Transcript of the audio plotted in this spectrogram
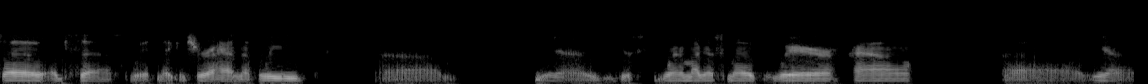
so obsessed with making sure I had enough weed. Um, you know, just when am I going to smoke? Where? How? Uh, you know,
